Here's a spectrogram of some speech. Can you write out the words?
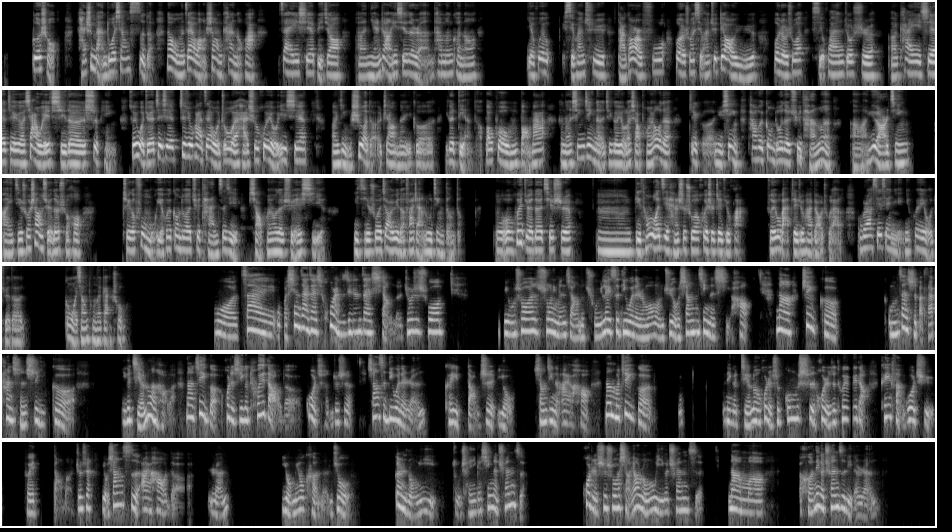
歌手，还是蛮多相似的。那我们再往上看的话，在一些比较。呃，年长一些的人，他们可能也会喜欢去打高尔夫，或者说喜欢去钓鱼，或者说喜欢就是呃看一些这个下围棋的视频。所以我觉得这些这句话在我周围还是会有一些呃影射的这样的一个一个点的。包括我们宝妈可能新进的这个有了小朋友的这个女性，她会更多的去谈论啊育儿经啊，以及说上学的时候，这个父母也会更多的去谈自己小朋友的学习，以及说教育的发展路径等等。我我会觉得其实，嗯，底层逻辑还是说会是这句话，所以我把这句话标出来了。我不知道谢谢你你会有觉得跟我相同的感受？我在我现在在忽然之间在想的，就是说，比如说书里面讲的，处于类似地位的人往往具有相近的喜好。那这个我们暂时把它看成是一个一个结论好了。那这个或者是一个推导的过程，就是相似地位的人可以导致有相近的爱好。那么这个。那个结论，或者是公式，或者是推导，可以反过去推导嘛？就是有相似爱好的人，有没有可能就更容易组成一个新的圈子？或者是说，想要融入一个圈子，那么和那个圈子里的人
